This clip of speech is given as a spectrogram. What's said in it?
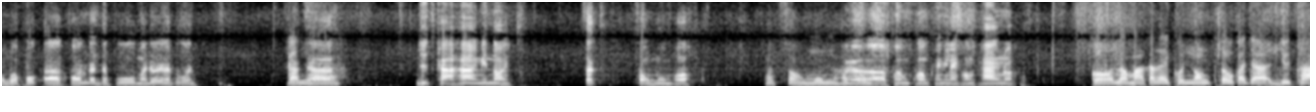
ผมก็พกเอ่อค้อนกันตะปูมาด้วยนะครับทุกคนกันเดี๋ยวไว้จะนะยึดขาห้างนิดหน่อย สักสองมุมพอสักสองมุมนะครับเพื่อผมเอ่อเพิ่มความแข็งแรงของห้างเนาะก็เรามากันหลายคนน้องโตก็จะยึดขา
